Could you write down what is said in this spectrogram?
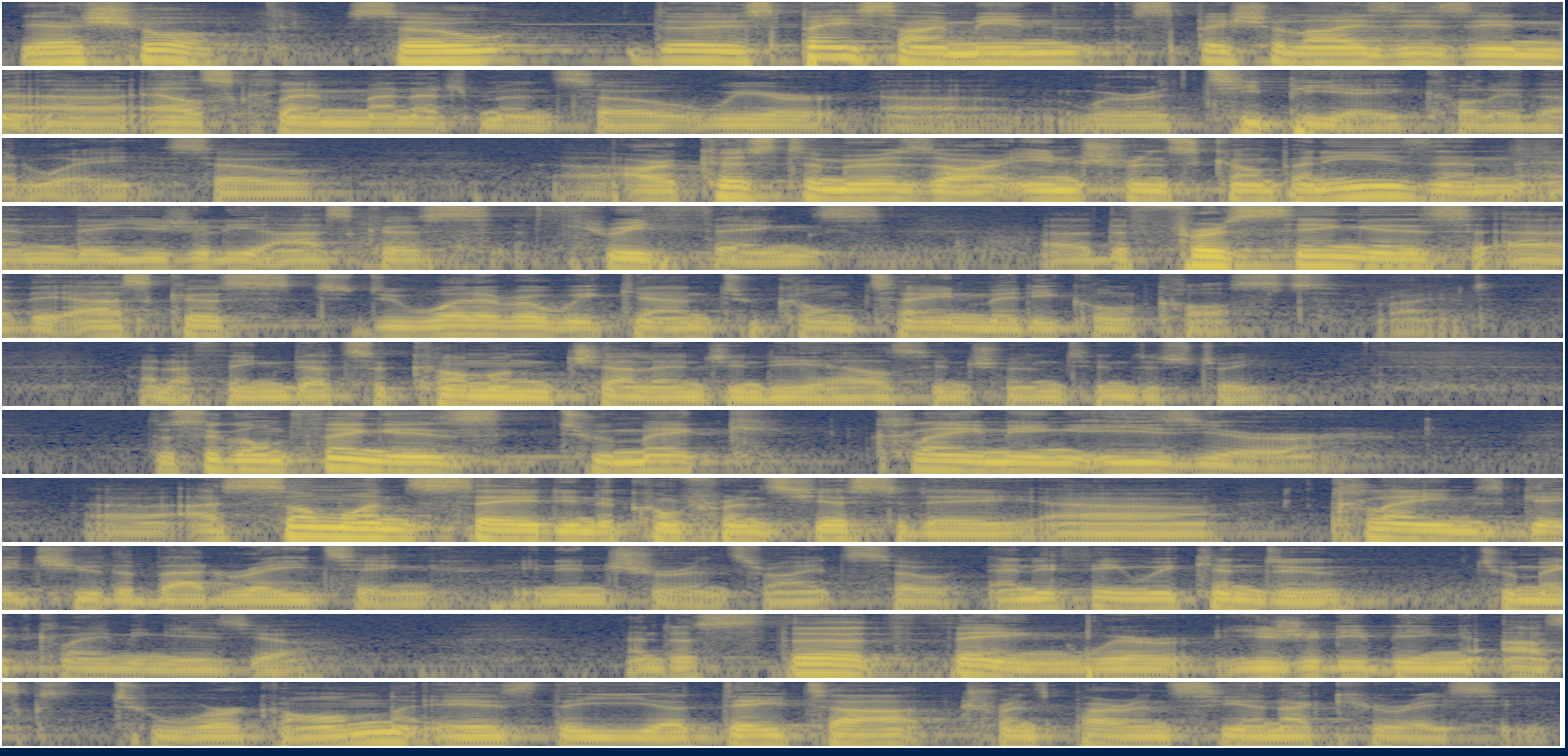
Yeah, sure. So the space I'm in specializes in uh, health claim management. So we're, uh, we're a TPA, call it that way. So uh, our customers are insurance companies, and, and they usually ask us three things. Uh, the first thing is uh, they ask us to do whatever we can to contain medical costs, right? And I think that's a common challenge in the health insurance industry. The second thing is to make claiming easier. Uh, as someone said in the conference yesterday, uh, claims get you the bad rating in insurance, right? So anything we can do to make claiming easier. And the third thing we're usually being asked to work on is the uh, data transparency and accuracy.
